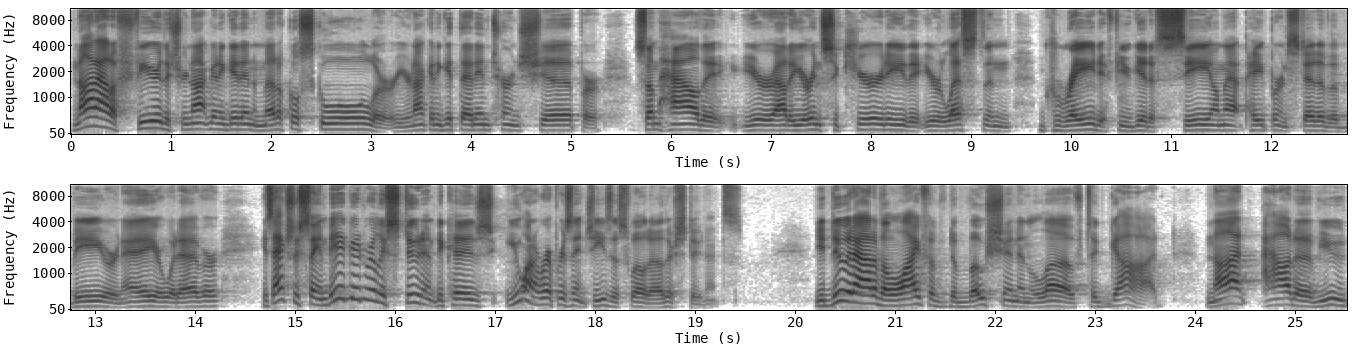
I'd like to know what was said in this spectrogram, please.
Not out of fear that you're not going to get into medical school or you're not going to get that internship or somehow that you're out of your insecurity that you're less than great if you get a C on that paper instead of a B or an A or whatever. He's actually saying be a good, really student because you want to represent Jesus well to other students. You do it out of a life of devotion and love to God not out of you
